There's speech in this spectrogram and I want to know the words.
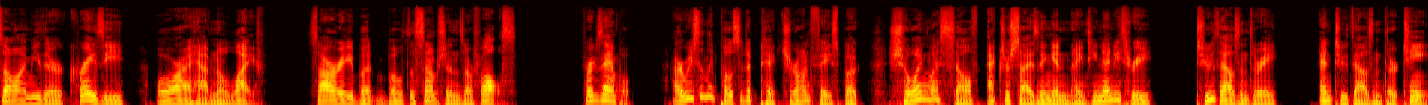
So I'm either crazy or I have no life. Sorry, but both assumptions are false. For example, I recently posted a picture on Facebook showing myself exercising in 1993, 2003, and 2013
